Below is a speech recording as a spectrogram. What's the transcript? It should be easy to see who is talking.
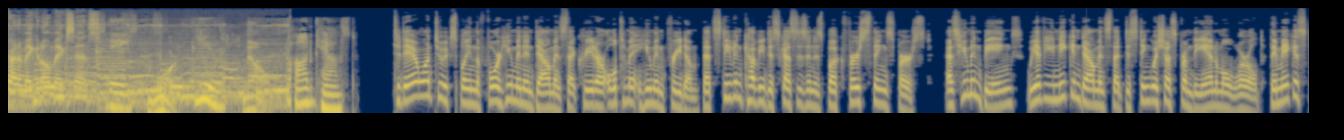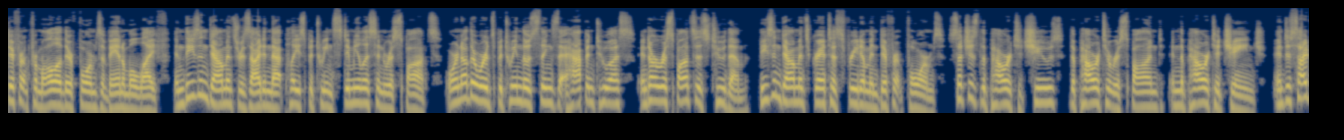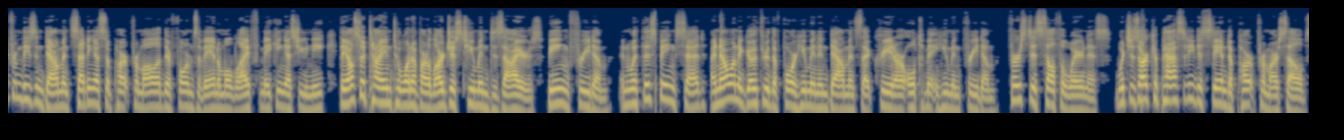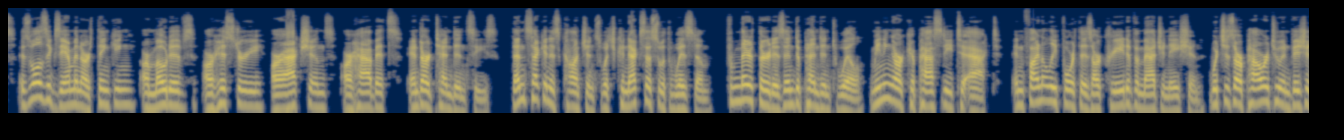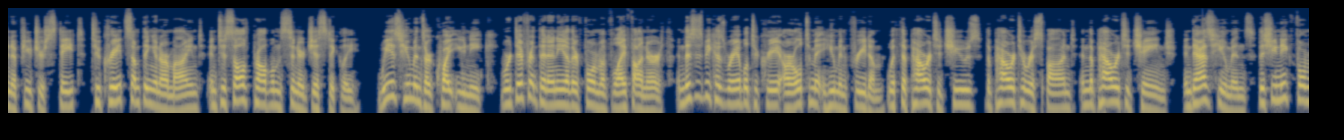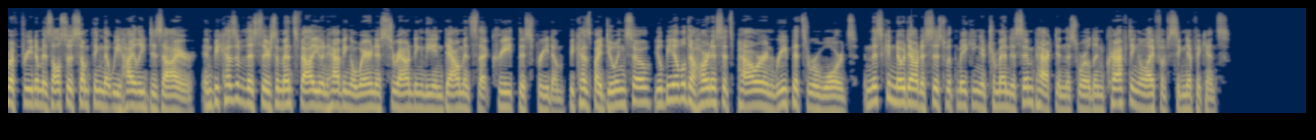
Speaker 1: trying to make it all make sense.
Speaker 2: The
Speaker 3: Moore.
Speaker 2: You
Speaker 3: Know.
Speaker 2: Podcast.
Speaker 4: Today I want to explain the four human endowments that create our ultimate human freedom that Stephen Covey discusses in his book First Things First. As human beings, we have unique endowments that distinguish us from the animal world. They make us different from all other forms of animal life, and these endowments reside in that place between stimulus and response, or in other words, between those things that happen to us and our responses to them. These endowments grant us freedom in different forms, such as the power to choose, the power to respond, and the power to change. And aside from these endowments setting us apart from all other forms of animal life, making us unique, they also tie into one of our largest human desires, being freedom. And with this being said, I now want to go through the four human endowments that create our ultimate human freedom. First is self awareness, which is our capacity to stand apart from ourselves, as well as examine our thinking, our motives, our history, our actions, our habits, and our tendencies. Then, second is conscience, which connects us with wisdom. From there, third is independent will, meaning our capacity to act. And finally, fourth is our creative imagination, which is our power to envision a future state, to create something in our mind, and to solve problems synergistically. We as humans are quite unique. We're different than any other form of life on Earth, and this is because we're able to create our ultimate human freedom with the power to choose, the power to respond, and the power to change. And as humans, this unique form of freedom is also something that we highly desire. And because of this, there's immense value in having awareness surrounding the endowments that create this freedom, because by doing so, you'll be able to harness its power and reap its rewards. And this can no doubt assist with making a tremendous impact in this world and crafting a life of significance.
